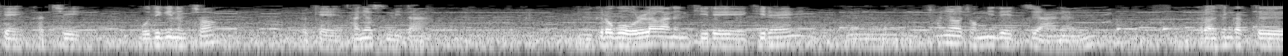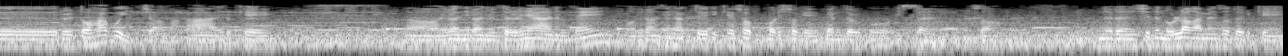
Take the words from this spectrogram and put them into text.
이렇게 같이 못 이기는 척 이렇게 다녔습니다. 예, 그러고 올라가는 길에 길에 음, 전혀 정리되지 않은 그런 생각들을 또 하고 있죠. 막, 아 이렇게 어, 이런 이런 일들을 해야 하는데 뭐 이런 생각들이 계속 머릿속에 맴돌고 있어요. 그래서 오늘은 실은 올라가면서도 이렇게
